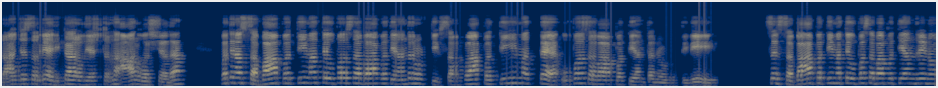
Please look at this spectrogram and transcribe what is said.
ರಾಜ್ಯಸಭೆ ಅಧಿಕಾರಾವಧಿ ಎಷ್ಟಲ್ಲ ಆರು ವರ್ಷದ ಮತ್ತೆ ನಾವು ಸಭಾಪತಿ ಮತ್ತೆ ಉಪಸಭಾಪತಿ ಅಂತ ನೋಡ್ತೀವಿ. ಸಭಾಪತಿ ಮತ್ತೆ ಉಪಸಭಾಪತಿ ಅಂತ ನೋಡ್ತೀವಿ. ಸರ್, ಸಭಾಪತಿ ಮತ್ತೆ ಉಪಸಭಾಪತಿ ಅಂದ್ರೇನು?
